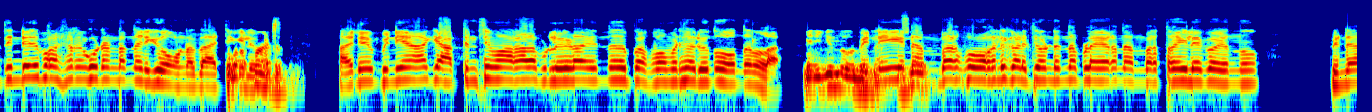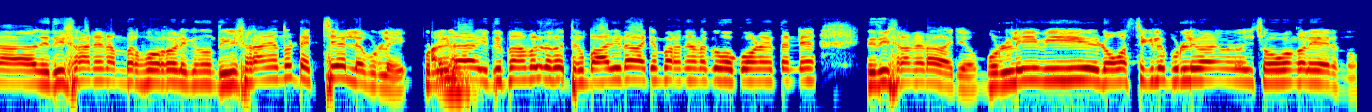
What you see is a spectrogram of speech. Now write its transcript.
അതിന്റെ ഒരു പ്രഷറും കൂടെ ഉണ്ടെന്ന് എനിക്ക് തോന്നുന്നു ബാറ്റിംഗിൽ. അതിന് പിന്നെ ആ ക്യാപ്റ്റൻസി മാറാതെ പുള്ളിയുടെ ഇന്ന് പെർഫോമൻസ് വരുമെന്ന് തോന്നുന്നില്ല. എനിക്കും പിന്നെ ഈ നമ്പർ ഫോറിൽ കളിച്ചുകൊണ്ടിരുന്ന പ്ലെയർ നമ്പർ ത്രീയിലേക്ക് വരുന്നു. പിന്നെ നിതീഷ് റാനെ നമ്പർ ഫോർ വിളിക്കുന്നു. നിതീഷ് റാനെ ഒന്നും ടച്ച് അല്ല പുള്ളി. പുള്ളിയുടെ ഇതിപ്പോ നമ്മൾ ത്രിപാഠിയുടെ കാര്യം പറഞ്ഞ കണക്ക് നോക്കുവാണെങ്കിൽ തന്നെ നിതീഷ് റാനയുടെ കാര്യം. പുള്ളിയും ഈ ഡൊമസ്റ്റിക്കിൽ പുള്ളി ശോകം കളിയായിരുന്നു.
